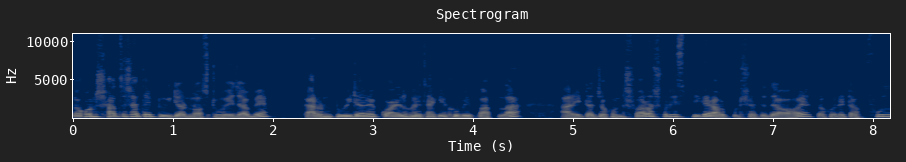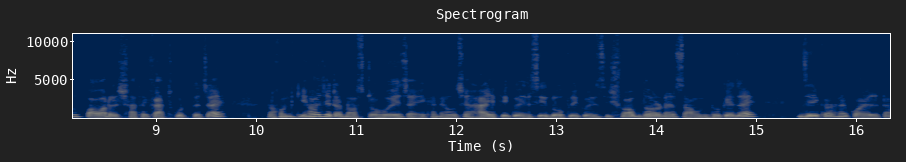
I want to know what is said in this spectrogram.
তখন সাথে সাথে টুইটার নষ্ট হয়ে যাবে, কারণ টুইটারে কয়েল হয়ে থাকে খুবই পাতলা, আর এটা যখন সরাসরি স্পিকার আউটপুটের সাথে দেওয়া হয়, তখন এটা ফুল পাওয়ারের সাথে কাজ করতে চায়, তখন কি হয় যেটা নষ্ট হয়ে যায়। এখানে হচ্ছে হাই ফ্রিকোয়েন্সি লো ফ্রিকোয়েন্সি সব ধরনের সাউন্ড ঢুকে যায় যেই কারণে কয়েলটা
